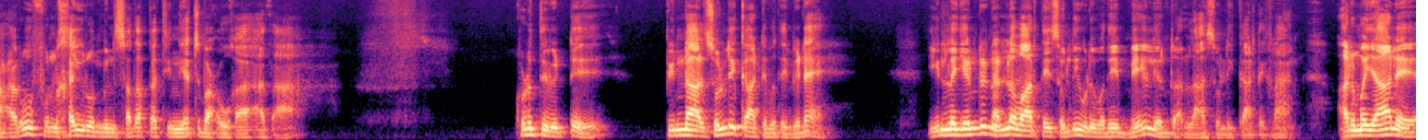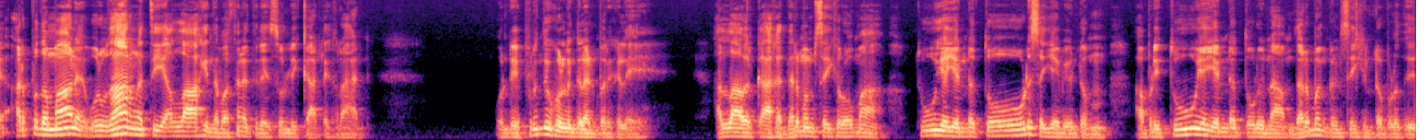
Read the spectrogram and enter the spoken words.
மரூஃபுன் ஹைரும் மின் சதக்கத்தின் எச்பவுஹா அதா கொடுத்துவிட்டு பின்னால் சொல்லி காட்டுவதை விட இல்லை என்று நல்ல வார்த்தை சொல்லி விடுவதே மேல் என்று அல்லாஹ் சொல்லி காட்டுகிறான். அருமையான அற்புதமான ஒரு உதாரணத்தை அல்லாஹ் இந்த வசனத்திலே சொல்லி காட்டுகிறான். ஒன்றை புரிந்து கொள்ளுங்கள் நண்பர்களே அல்லாவிற்காக தர்மம் செய்கிறோமா? தூய எண்ணத்தோடு செய்ய வேண்டும். அப்படி தூய எண்ணத்தோடு நாம் தர்மங்கள் செய்கின்ற பொழுது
